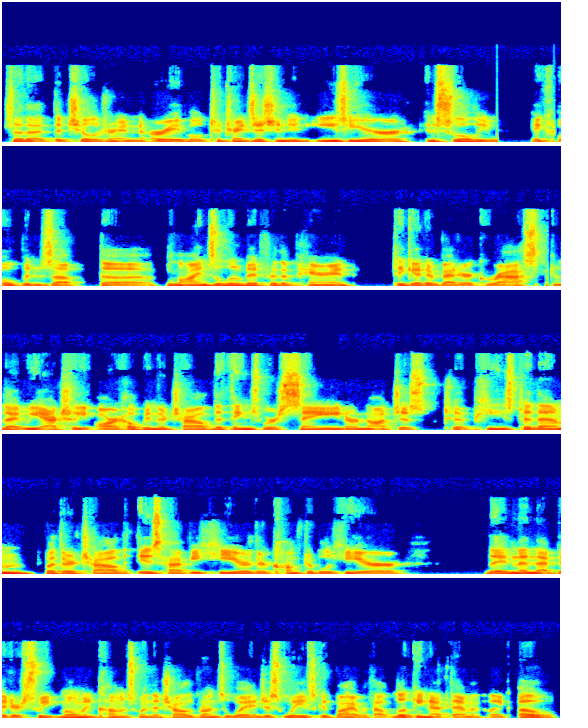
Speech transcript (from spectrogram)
so that the children are able to transition in easier and slowly. It opens up the blinds a little bit for the parent to get a better grasp that we actually are helping their child. The things we're saying are not just to appease to them, but their child is happy here, they're comfortable here. And then that bittersweet moment comes when the child runs away and just waves goodbye without looking at them and like, oh,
